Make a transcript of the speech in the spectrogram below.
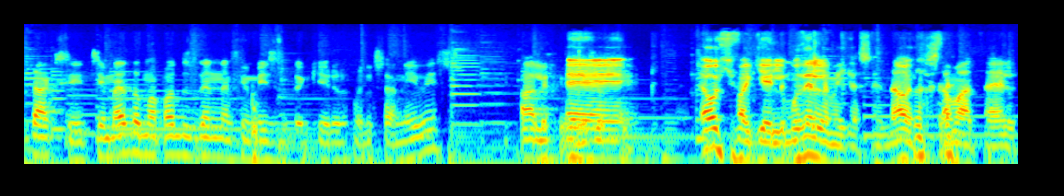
εντάξει, τσιμέντομα πάντως δεν εφημίζεται ο κύριος Μελισανίδης. Άλλοι φημίζεται. Ε, όχι, Βαγγέλη, μου δεν λέμε για σένα. Όχι, σταμάτα. Έλα.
